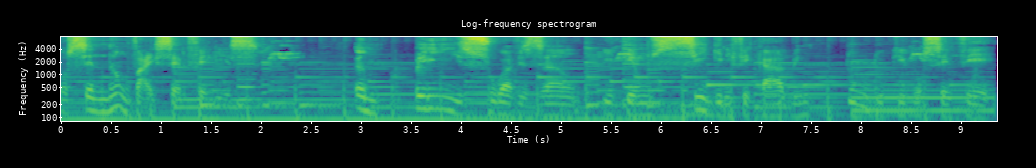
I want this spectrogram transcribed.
você não vai ser feliz. Amplie sua visão e dê um significado em tudo que você vê.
